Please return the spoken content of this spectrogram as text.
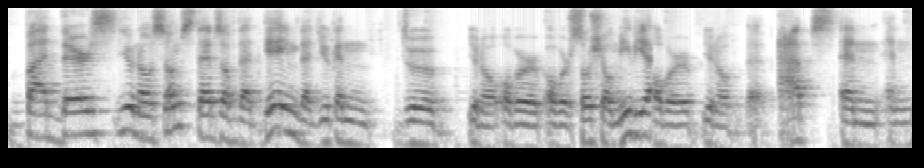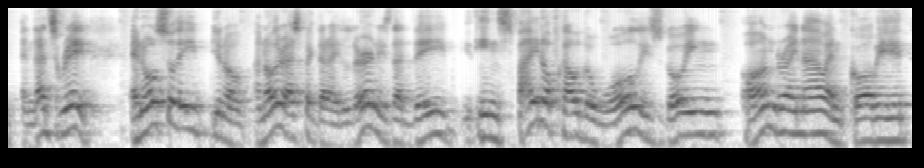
But there's you know some steps of that game that you can do you know over over social media, over you know uh, apps, and and and that's great. And also they you know another aspect that I learned is that they, in spite of how the world is going on right now and COVID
